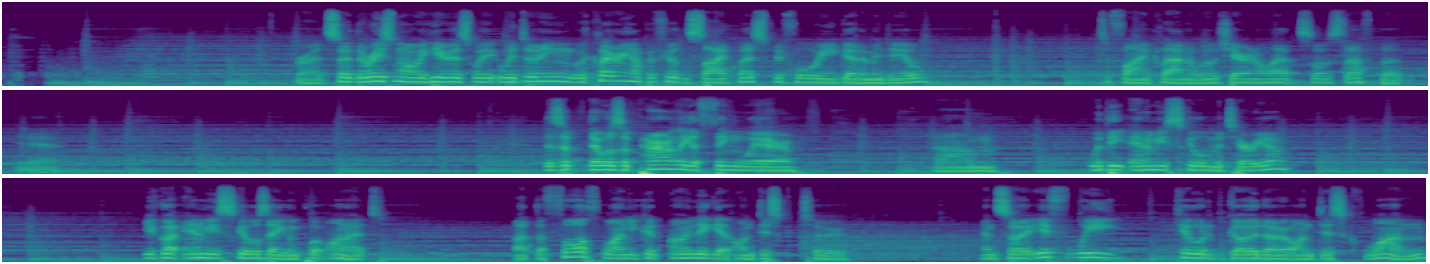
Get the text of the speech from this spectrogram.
Right, so the reason why we're here is we, we're doing, we're clearing up a few of the side quests before we go to Mideel to find Cloud in a wheelchair and all that sort of stuff, but yeah. There's a, there was apparently a thing where, um, with the enemy skill materia, you've got enemy skills that you can put on it, but the fourth one you can only get on disc 2. And so if we killed Godo on disc 1,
